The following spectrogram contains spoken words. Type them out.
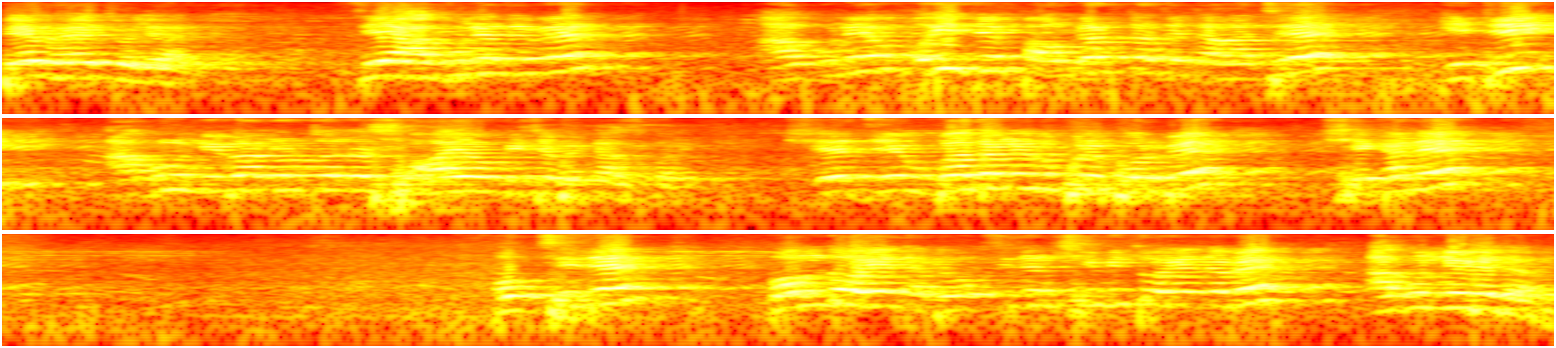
বের হয়ে চলে আসবে। যে আগুনে দেবেন, আগুনে ওই যে পাউডারটা যেটা আছে, এটি আগুন নিবানোর জন্য সহায়ক হিসেবে কাজ করে। সে যে উপাদানের উপরে পড়বে, সেখানে অক্সিজেন বন্ধ হয়ে যাবে, অক্সিজেন সীমিত হয়ে যাবে, আগুন নেমে যাবে।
